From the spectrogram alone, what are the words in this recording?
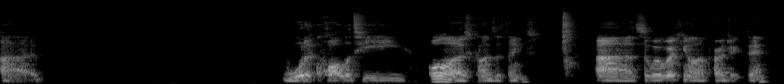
uh, water quality, all those kinds of things. Uh, so we're working on a project there.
